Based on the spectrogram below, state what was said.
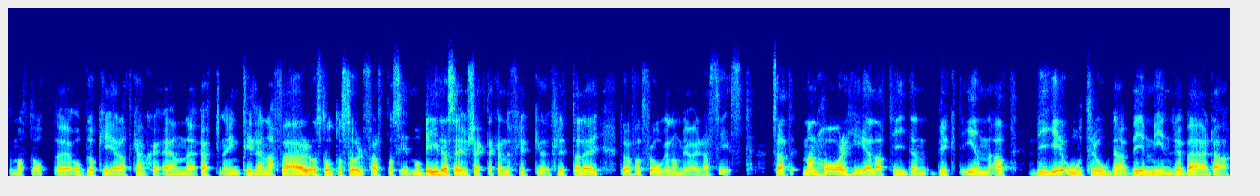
som har stått eh, och blockerat kanske en öppning till en affär och stått och surfat på sin mobil. Jag säger ursäkta kan du flytta, flytta dig? Då har jag fått frågan om jag är rasist. Så att man har hela tiden byggt in att vi är otrogna, vi är mindre värda.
